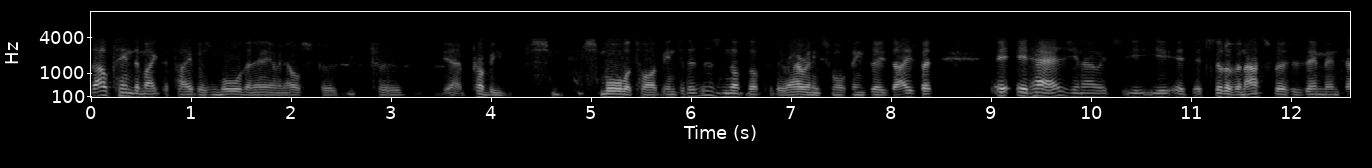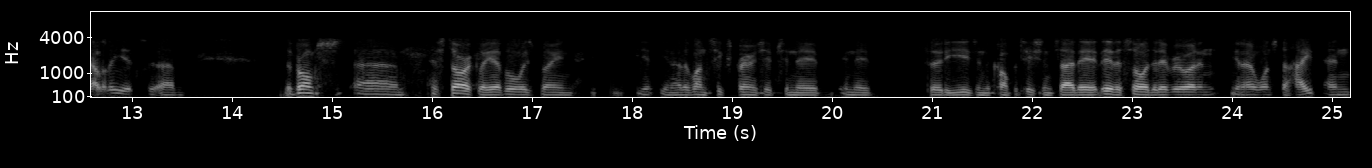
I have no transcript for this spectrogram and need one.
they'll tend to make the papers more than anyone else for for you know, probably smaller type incidents. Not not that there are any small things these days, but it, it has. You know, it's you, you, it, it's sort of an us versus them mentality. It's um, the Bronx um, historically have always been, you, you know, they won six premierships in their in their 30 years in the competition. So they're they're the side that everyone you know wants to hate and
